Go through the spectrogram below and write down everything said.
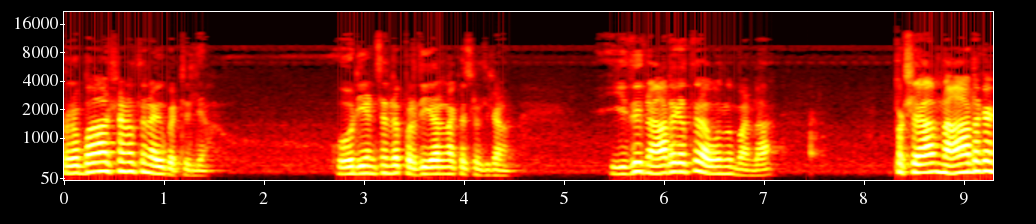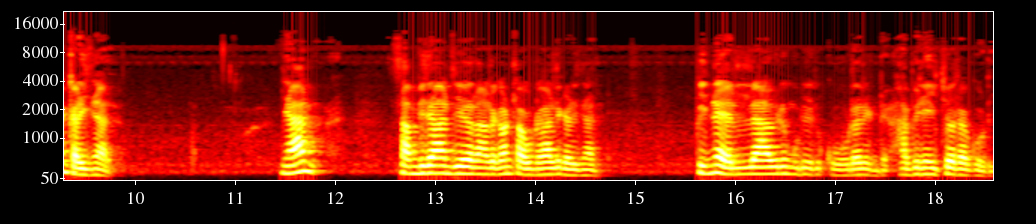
പ്രഭാഷണത്തിനായി അത് പറ്റില്ല. ഓഡിയൻസിന്റെ പ്രതികരണമൊക്കെ ശ്രദ്ധിക്കണം. ഇത് നാടകത്തിൽ അതൊന്നും വേണ്ട. പക്ഷെ ആ നാടകം കഴിഞ്ഞാൽ ഞാൻ സംവിധാനം ചെയ്ത നാടകം ടൗൺ ഹാളിൽ കഴിഞ്ഞാൽ പിന്നെ എല്ലാവരും കൂടി ഒരു കൂടലുണ്ട്. അഭിനയിച്ചവരാ കൂടി.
